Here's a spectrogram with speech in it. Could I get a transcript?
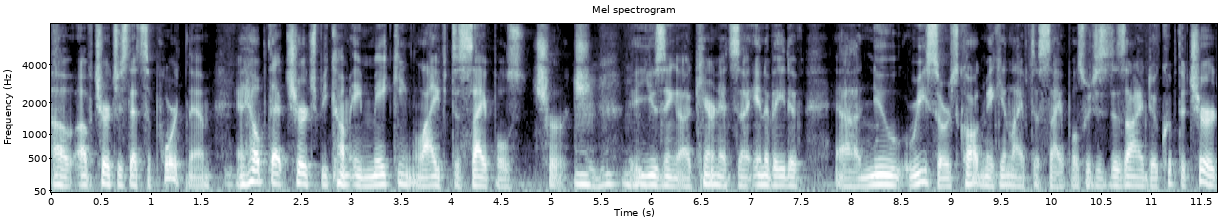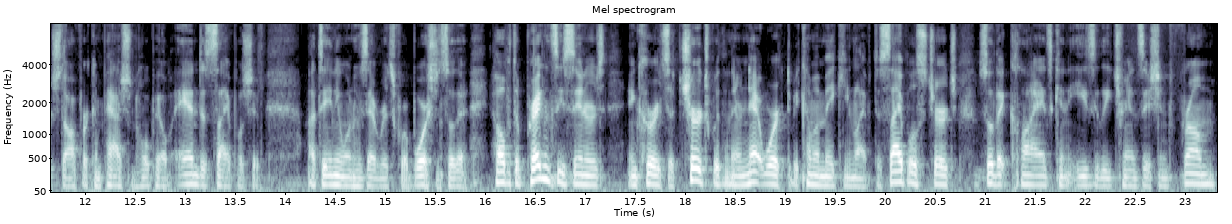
of, of churches that support them and help that church become a making life disciples church using uh, CareNet's uh, innovative uh, new resource called Making Life Disciples, which is designed to equip the church to offer compassion, hope, help, and discipleship uh, to anyone who's at risk for abortion. So that help the pregnancy centers encourage the church within their network to become a Making Life Disciples church so that clients can easily transition from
